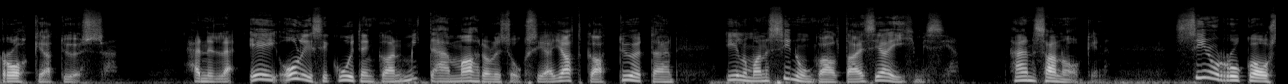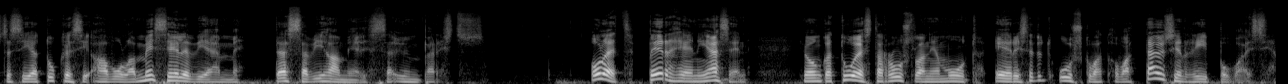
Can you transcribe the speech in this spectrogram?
rohkea työssään. Hänellä ei olisi kuitenkaan mitään mahdollisuuksia jatkaa työtään ilman sinun kaltaisia ihmisiä. Hän sanookin, sinun rukoustesi ja tukesi avulla me selviämme tässä vihamielisessä ympäristössä. Olet perheen jäsen, jonka tuesta Ruslan ja muut eristetyt uskovat ovat täysin riippuvaisia.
